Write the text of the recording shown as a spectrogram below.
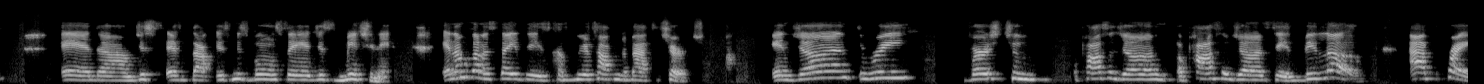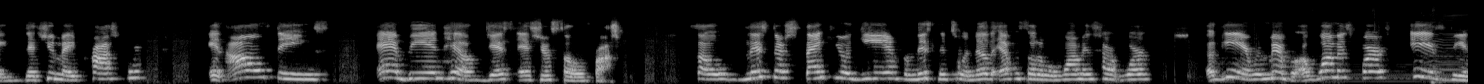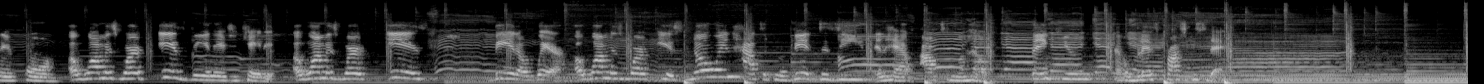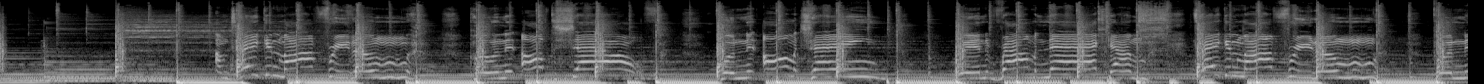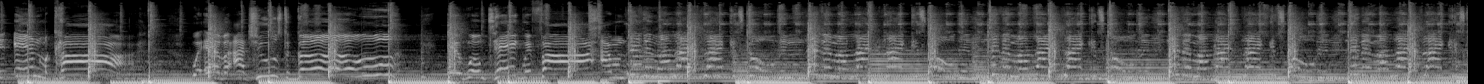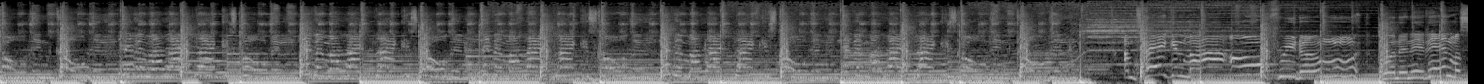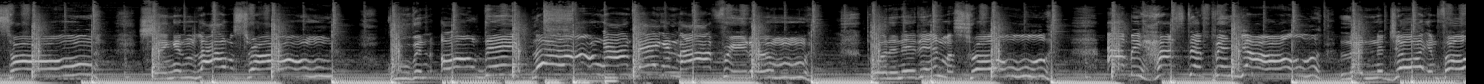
And um, just as Dr. as Ms. Boone said, just mention it. And I'm going to say this because we are talking about the church. In John 3, verse 2, Apostle John, Apostle John says, Beloved, I pray that you may prosper in all things and be in health just as your soul prospers. So, listeners, thank you again for listening to another episode of A Woman's Heart Work. Again, remember, a woman's worth is being informed. A woman's worth is being educated. A woman's worth is being aware. A woman's worth is knowing how to prevent disease and have optimal health. Thank you. Have a blessed, prosperous day. And for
